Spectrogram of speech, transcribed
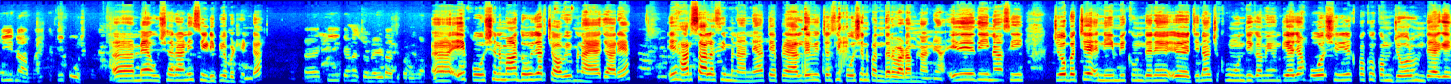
ਕੀ ਨਾਮ ਹੈ ਤੇ ਕੀ ਪੋਸਟ ਅ, ਮੈਂ ਊਸ਼ਾ ਰਾਣੀ ਸੀਡੀਪੀਓ ਬਠਿੰਡਾ। ਕੀ ਕਹਿਣਾ ਚਾਹੁੰਦੇ ਜਿਹੜਾ ਅੱਜ ਪ੍ਰੋਗਰਾਮ ਇਹ ਪੋਸ਼ਣ ਮਾਹ 2024 ਮਨਾਇਆ ਜਾ ਰਿਹਾ ਇਹ ਹਰ ਸਾਲ ਅਸੀਂ ਮਨਾਉਂਦੇ ਆ ਤੇ ਅਪ੍ਰੈਲ ਦੇ ਵਿੱਚ ਅਸੀਂ ਪੋਸ਼ਣ ਪੰਦਰਵਾੜਾ ਮਨਾਉਂਦੇ ਆ ਇਹਦੇ ਅਧੀਨ ਅਸੀਂ ਜੋ ਬੱਚੇ ਅਨੀਮਿਕ ਹੁੰਦੇ ਨੇ ਜਿਨ੍ਹਾਂ 'ਚ ਖੂਨ ਦੀ ਕਮੀ ਹੁੰਦੀ ਹੈ ਜਾਂ ਹੋਰ ਸਰੀਰਕ ਪੱਖੋਂ ਕਮਜ਼ੋਰ ਹੁੰਦੇ ਹੈਗੇ,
